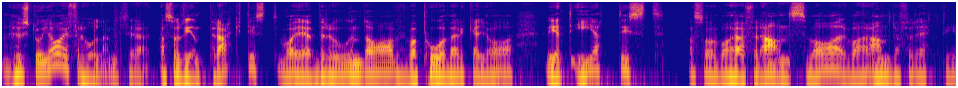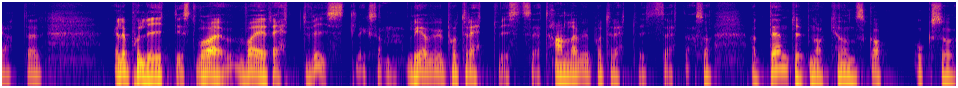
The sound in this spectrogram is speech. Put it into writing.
mm. hur står jag i förhållande till det här? Alltså rent praktiskt, vad är jag beroende av? Vad påverkar jag? Rent etiskt, alltså vad har jag för ansvar? Vad har andra för rättigheter? Eller politiskt, vad, vad är rättvist? Liksom? Lever vi på ett rättvist sätt? Handlar vi på ett rättvist sätt? Alltså, att den typen av kunskap också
